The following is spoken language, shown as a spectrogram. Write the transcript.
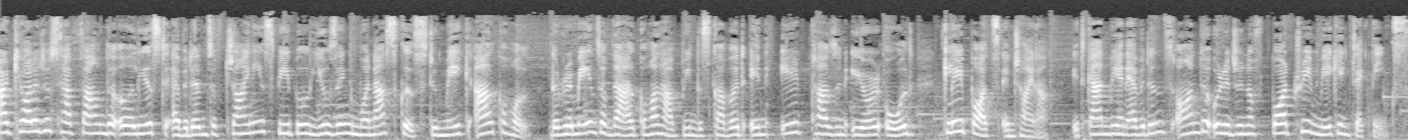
Archaeologists have found the earliest evidence of Chinese people using monascus to make alcohol. The remains of the alcohol have been discovered in 8,000 year old clay pots in China. It can be an evidence on the origin of pottery making techniques.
